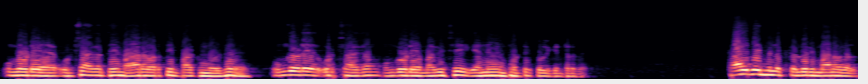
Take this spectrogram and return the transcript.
உங்களுடைய உற்சாகத்தையும் ஆரவாரத்தையும் பார்க்கும்போது உங்களுடைய உற்சாகம் உங்களுடைய மகிழ்ச்சி என்னையும் தொட்டிக் கொள்கின்றது. காகித மில்லத் கல்லூரி மாணவர்கள்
